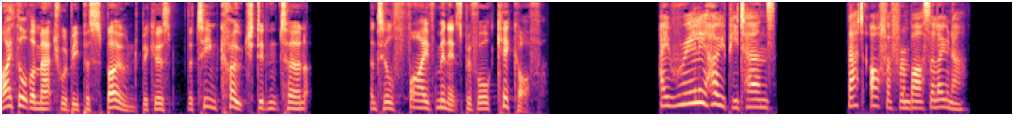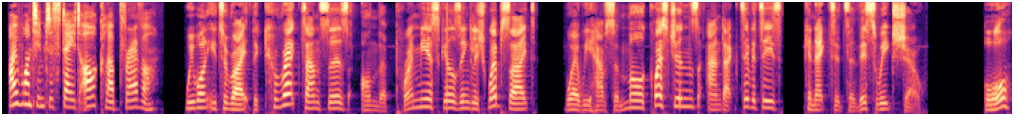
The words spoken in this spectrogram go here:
I thought the match would be postponed because the team coach didn't turn until five minutes before kick-off. I really hope he turns. That offer from Barcelona. I want him to stay at our club forever. We want you to write the correct answers on the Premier Skills English website where we have some more questions and activities connected to this week's show. Or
